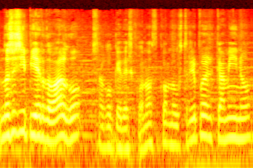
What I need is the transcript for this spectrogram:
No sé si pierdo algo. Es algo que desconozco. Me gustaría ir por el camino.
